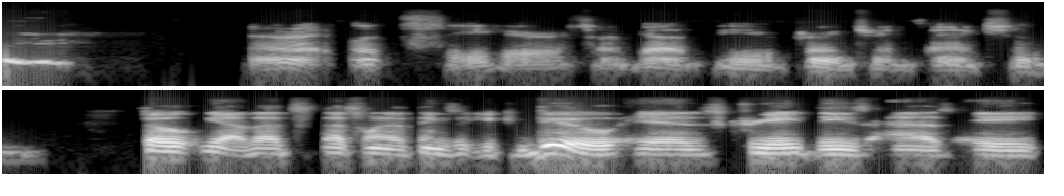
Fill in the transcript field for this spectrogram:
Mm-hmm. All right, let's see here. So I've got the recurring transaction. So yeah, that's that's one of the things that you can do is create these as a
